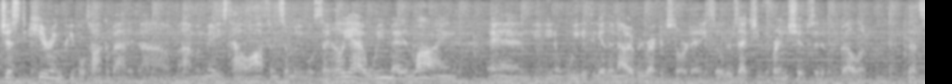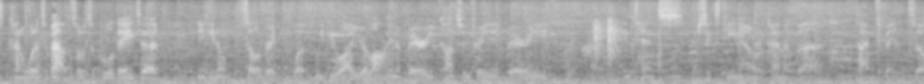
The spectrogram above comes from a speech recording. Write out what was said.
just hearing people talk about it. Um, I'm amazed how often somebody will say, "Oh yeah, we met in line." And you know we get together now every record store day, so there's actually friendships that have developed. That's kind of what it's about. So it's a cool day to, you know, celebrate what we do all year long in a very concentrated, very intense 16-hour kind of uh, time span. So,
